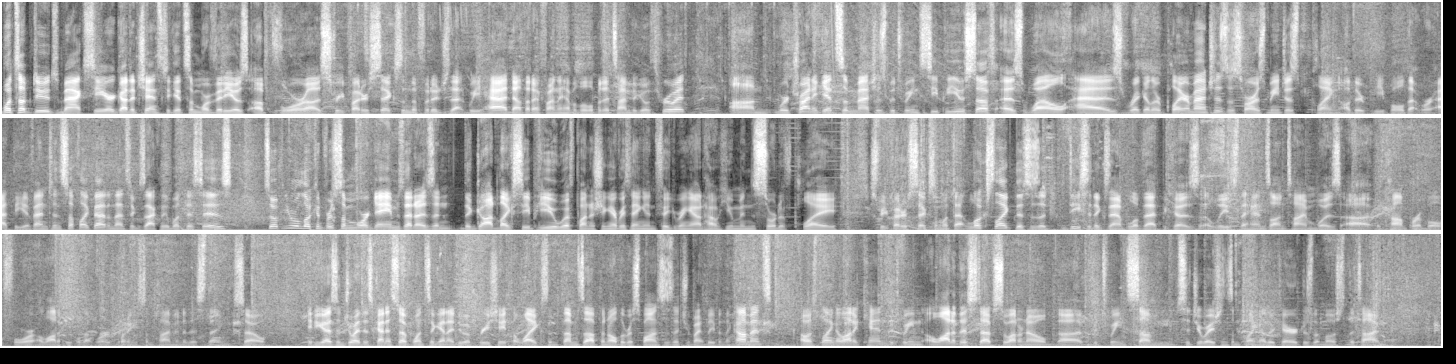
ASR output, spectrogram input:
What's up, dudes? Max here. Got a chance to get some more videos up for uh, Street Fighter 6 and the footage that we had now that I finally have a little bit of time to go through it. Um, we're trying to get some matches between CPU stuff as well as regular player matches, as far as me just playing other people that were at the event and stuff like that, and that's exactly what this is. So if you were looking for some more games that is in the godlike CPU with punishing everything and figuring out how humans sort of play Street Fighter 6 and what that looks like, this is a decent example of that because at least the hands-on time was uh, comparable for a lot of people that were putting some time into this thing. So if you guys enjoy this kind of stuff, once again, I do appreciate the likes and thumbs up and all the responses that you might leave in the comments. I was playing a lot of Ken between a lot of this stuff, so I don't know, uh, between some situations I'm playing other characters, but most of the time,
